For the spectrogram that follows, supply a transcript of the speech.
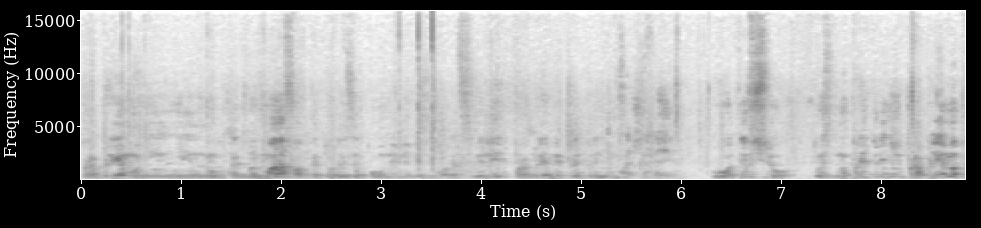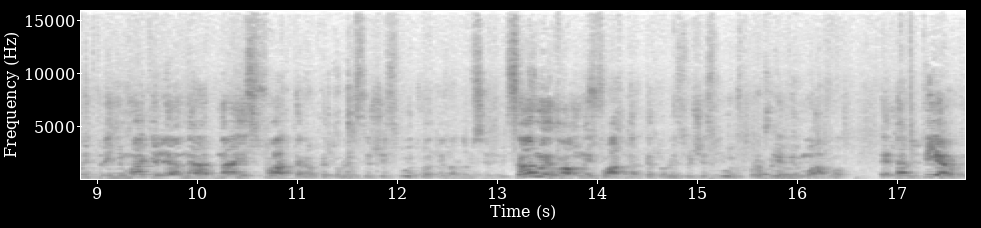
проблему не, не, ну, как бы мафов, которые заполнили весь город, свели к проблеме предпринимателей. Вот, и все. То есть ну, предприним- проблема предпринимателя, она одна из факторов, которые существуют в этой проблеме. Самый главный фактор, который существует в проблеме МАФов, это первый,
